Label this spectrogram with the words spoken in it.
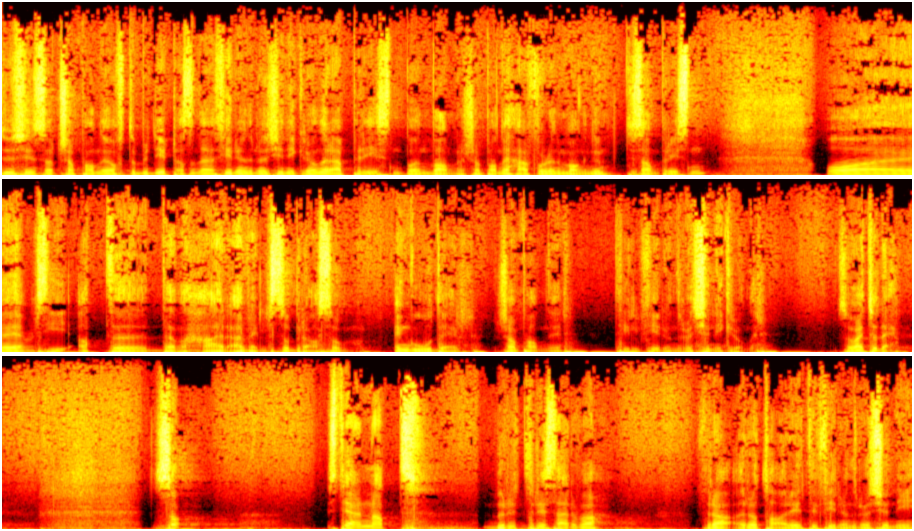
du syns at champagne ofte blir dyrt Altså det er 429 kroner er prisen på en vanlig champagne. Her får du en Magnum til samme prisen. Og jeg vil si at uh, denne her er vel så bra som en god del champagner til 429 kroner. Så veit du det. Så Stjernenatt, Brut Reserva fra Rotari til 429.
